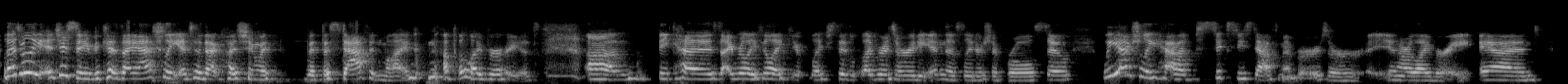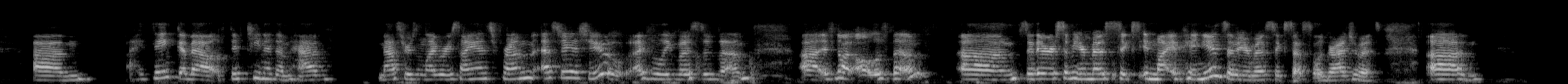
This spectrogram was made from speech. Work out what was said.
That's really interesting because I actually answered that question with with the staff in mind, not the librarians, um, because I really feel like, like you said, librarians are already in this leadership role. So we actually have 60 staff members or in our library, and um, I think about 15 of them have masters in library science from SJSU. I believe most of them, uh, if not all of them. Um, so there are some of your most, in my opinion, some of your most successful graduates. Um,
